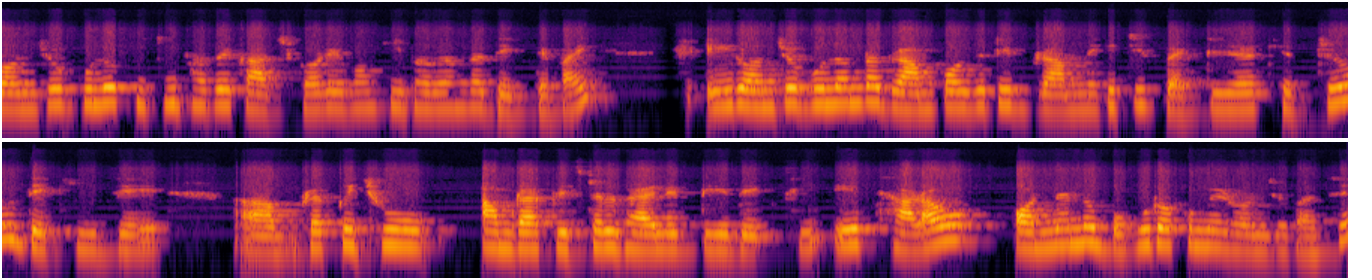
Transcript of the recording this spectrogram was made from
রঞ্জকগুলো কি কীভাবে কাজ করে এবং কীভাবে আমরা দেখতে পাই, এই রঞ্জকগুলো আমরা গ্রাম পজিটিভ গ্রাম নেগেটিভ ব্যাকটেরিয়ার ক্ষেত্রেও দেখি যে কিছু আমরা ক্রিস্টাল ভায়োলেট দিয়ে দেখছি। এছাড়াও অন্যান্য বহু রকমের রঞ্জক আছে,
